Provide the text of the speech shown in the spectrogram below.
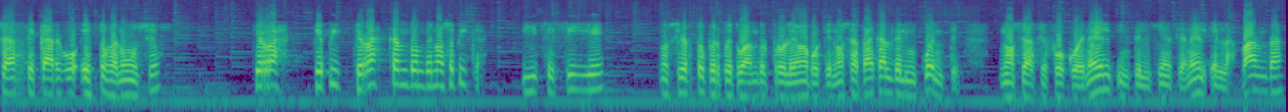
se hace cargo estos anuncios que, rascan donde no se pica y se sigue, ¿no es cierto?, perpetuando el problema porque no se ataca al delincuente, no se hace foco en él, inteligencia en él, en las bandas,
